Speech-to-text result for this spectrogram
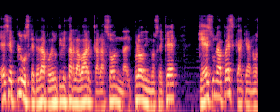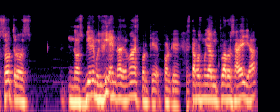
ese plus que te da poder utilizar la barca, la sonda, el prodi, no sé qué, que es una pesca que a nosotros nos viene muy bien además porque, porque estamos muy habituados a ella,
